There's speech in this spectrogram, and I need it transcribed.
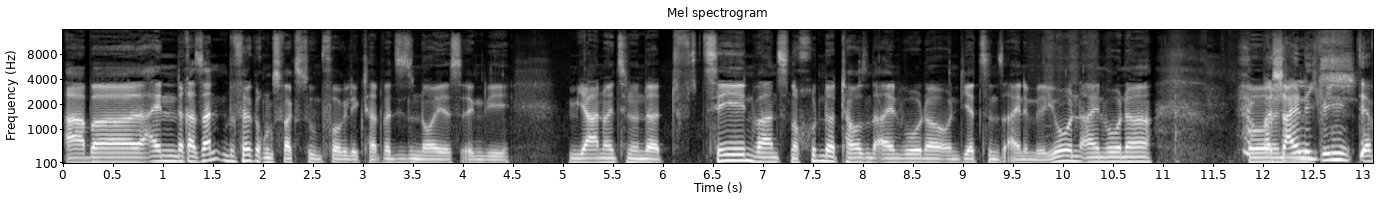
Aber einen rasanten Bevölkerungswachstum vorgelegt hat, weil sie so neu ist irgendwie. Im Jahr 1910 waren es noch 100.000 Einwohner und jetzt sind es eine Million Einwohner. Und Wahrscheinlich wegen der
